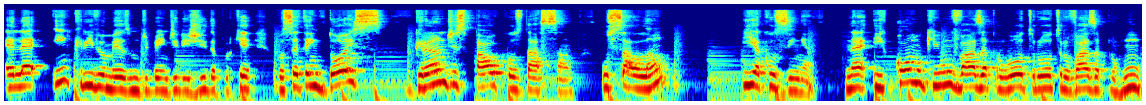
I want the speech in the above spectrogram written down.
ela é incrível mesmo de bem dirigida, porque você tem dois grandes palcos da ação o salão e a cozinha. Né? E como que um vaza para o outro, o outro vaza para um,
